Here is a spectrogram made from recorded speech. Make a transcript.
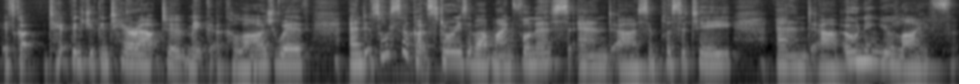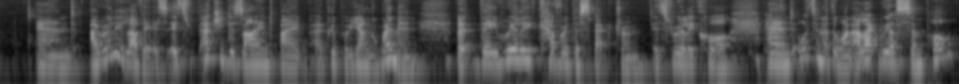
It's got things you can tear out to make a collage with. And it's also got stories about mindfulness and uh, simplicity and uh, owning your life and I really love it. It's, it's actually designed by a group of younger women, but they really cover the spectrum. It's really cool. And what's another one? I like Real Simple.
